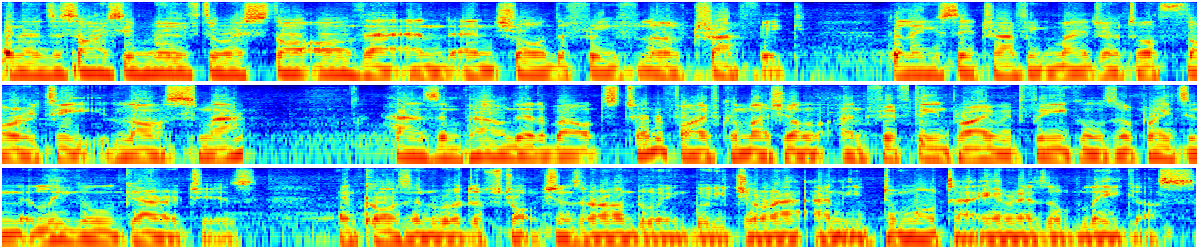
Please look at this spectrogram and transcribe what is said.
In a decisive move to restore order and ensure the free flow of traffic, the Lagos State Traffic Management Authority, LASTMA, has impounded about 25 commercial and 15 private vehicles operating illegal garages and causing road obstructions around Ijora and Idumota areas of Lagos.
